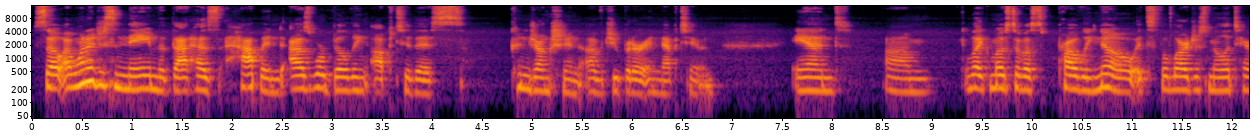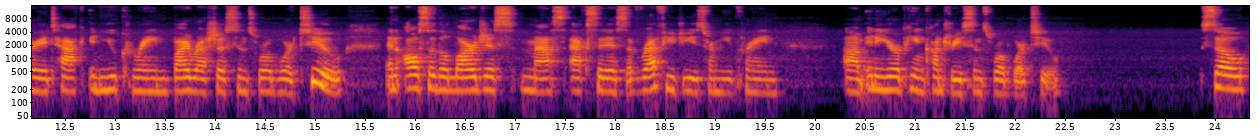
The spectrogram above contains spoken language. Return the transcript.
So I want to just name that that has happened as we're building up to this conjunction of Jupiter and Neptune. And um, like most of us probably know, it's the largest military attack in Ukraine by Russia since World War II, and also the largest mass exodus of refugees from Ukraine um, in a European country since World War II. So,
